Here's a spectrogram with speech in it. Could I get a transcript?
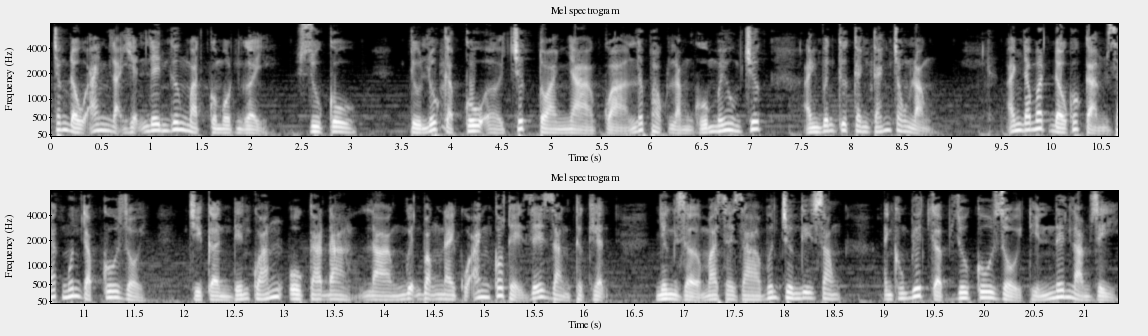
Trong đầu anh lại hiện lên gương mặt của một người, Zuko. Từ lúc gặp cô ở trước tòa nhà của lớp học làm gốm mấy hôm trước, Anh vẫn cứ canh cánh trong lòng. Anh đã bắt đầu có cảm giác muốn gặp cô rồi. Chỉ cần đến quán Okada là nguyện vọng này của anh có thể dễ dàng thực hiện. Nhưng giờ Masaya vẫn chưa nghĩ xong, Anh không biết gặp Zuko rồi thì nên làm gì.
